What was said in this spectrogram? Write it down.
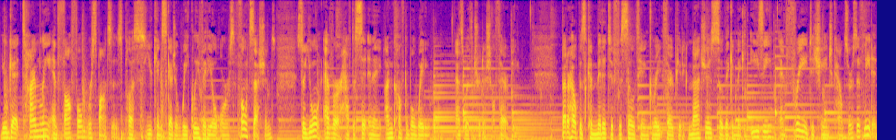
You'll get timely and thoughtful responses, plus, you can schedule weekly video or phone sessions so you won't ever have to sit in an uncomfortable waiting room as with traditional therapy. BetterHelp is committed to facilitating great therapeutic matches so they can make it easy and free to change counselors if needed.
